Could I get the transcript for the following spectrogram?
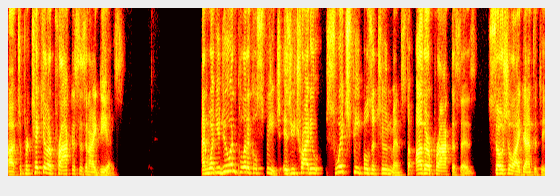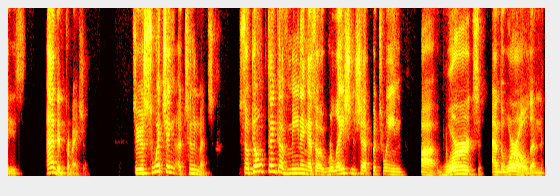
uh, to particular practices and ideas. And what you do in political speech is you try to switch people's attunements to other practices, social identities, and information. So you're switching attunements. So don't think of meaning as a relationship between uh, words and the world, and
